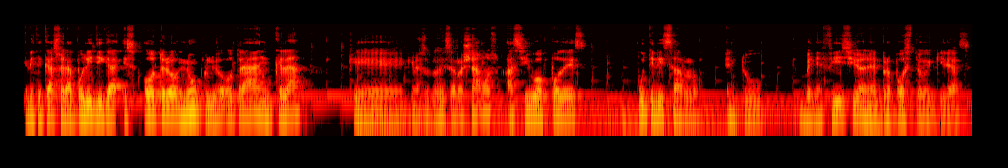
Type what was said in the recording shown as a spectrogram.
En este caso la política es otro núcleo, otra ancla que, que nosotros desarrollamos, así vos podés utilizarlo en tu beneficio, en el propósito que quieras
